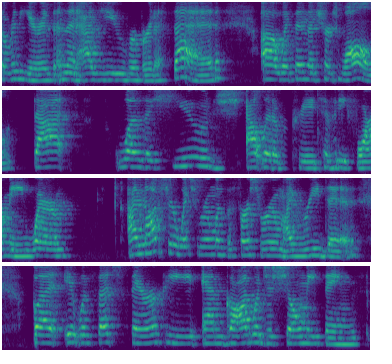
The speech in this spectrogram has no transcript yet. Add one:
over the years. And then, as you, Roberta, said, uh, within the church walls, that was a huge outlet of creativity for me where I'm not sure which room was the first room I redid, but it was such therapy and god would just show me things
